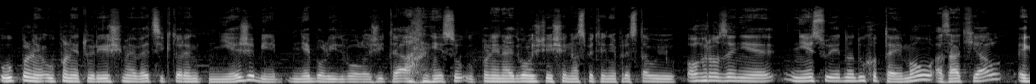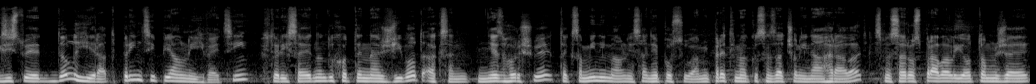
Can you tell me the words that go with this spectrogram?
úplne, úplne tu riešime veci, ktoré nie, že by neboli dôležité, ale nie sú úplne najdôležitejšie na svete, nepredstavujú ohrozenie, nie sú jednoducho témou a zatiaľ existuje dlhý rad principiálnych vecí, v ktorých sa jednoducho ten náš život, ak sa nezhoršuje, tak sa minimálne sa neposúva. My predtým, ako sme začali nahrávať, sme sa rozprávali o tom, že,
